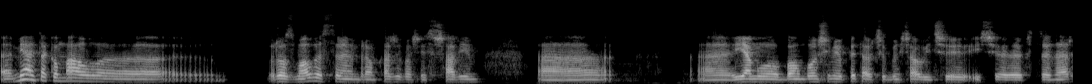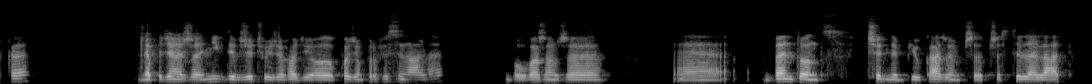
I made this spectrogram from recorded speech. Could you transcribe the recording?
e, miałem taką małą e, rozmowę z trenerem bramkarzy właśnie z Szawim. E, Ja mu, bo, bo on się mnie pytał, czy bym chciał iść, iść w trenerkę. Ja powiedziałem, że nigdy w życiu, jeżeli chodzi o poziom profesjonalny, bo uważam, że będąc czynnym piłkarzem przez, przez tyle lat,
